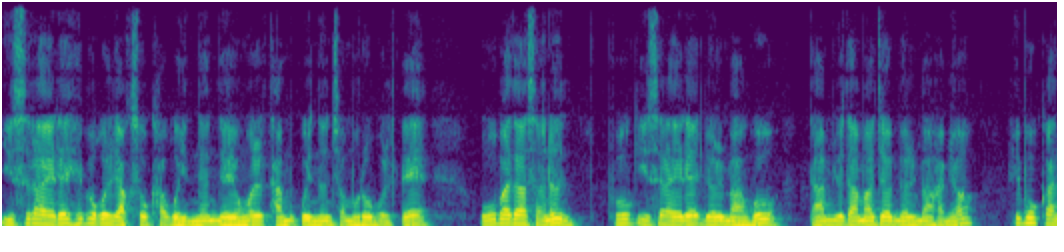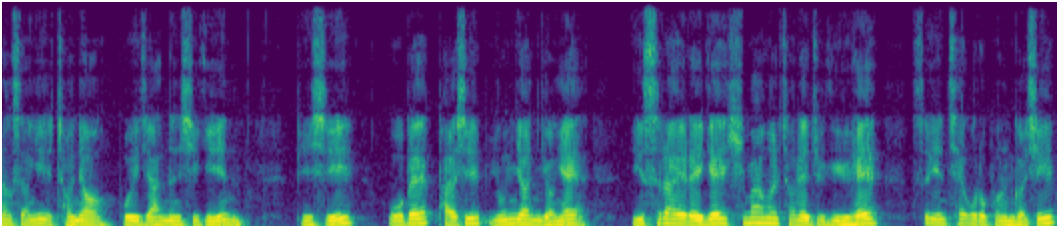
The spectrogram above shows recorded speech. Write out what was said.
이스라엘의 회복을 약속하고 있는 내용을 담고 있는 점으로 볼 때 오바다서는 북이스라엘의 멸망 후 남유다마저 멸망하며 회복 가능성이 전혀 보이지 않는 시기인 BC 586년경에 이스라엘에게 희망을 전해주기 위해 쓰인 책으로 보는 것이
